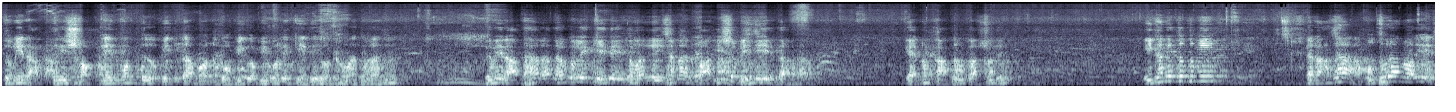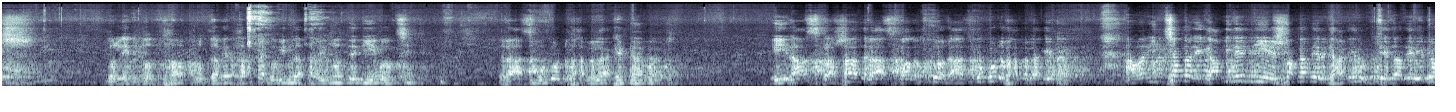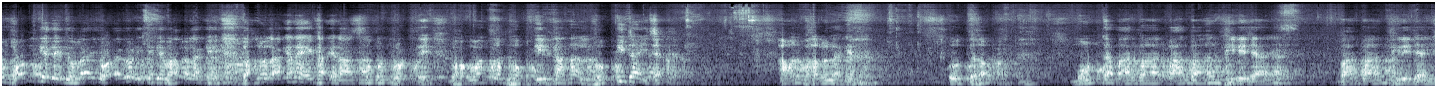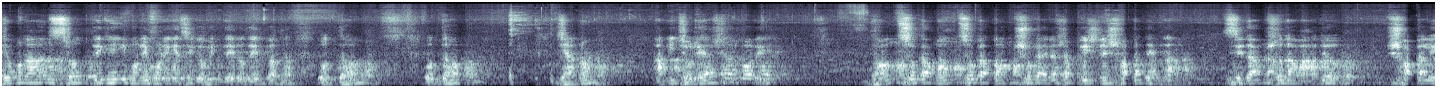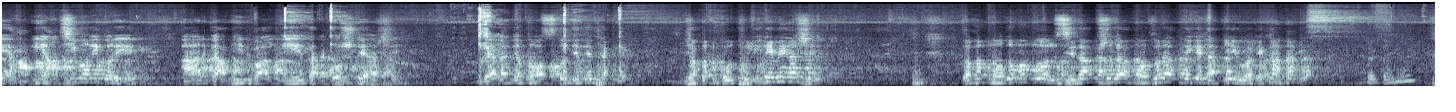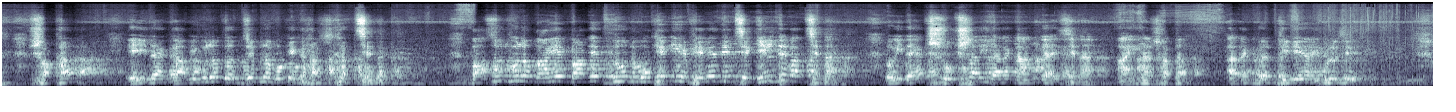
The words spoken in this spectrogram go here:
তুমি রাত্রি স্বপ্নের মধ্যেও বৃন্দাবন গোপী গোপী বলে কেঁদে ওঠো মাঝে মাঝে তুমি রাধা রাধা বলে কেঁদে তোমার বিছানার বালিশ ভিজিয়ে দাও। কেন কাঁদো বাসুদেব? এখানে তো তুমি রাজা মথুরা নরেশ বললেন উদ্ধব উদ্ধবের হাতটা গোবিন্দ হাতের মধ্যে নিয়ে বলছে। রাজমুকুট ভালো লাগে না আমার। এই রাজপ্রাসাদ রাজপালঙ্ক রাজমুকুট ভালো লাগে না। আমার ইচ্ছা করে গাভীদের নিয়ে সকালের ঘাটে উঠতে, তাদের একটু ফল কেটে, ধোলাই, গড়াগড়ি দিতে ভালো লাগে। ভালো লাগে না এখানে রাজমুকুট পড়তে ভগবান তো ভক্তির কানাল ভক্তিটাই চান। আমার ভালো লাগে না। উদ্ধব, মনটা বারবার বারবার ফিরে যায়। বারবার ফিরে যায়। যমুনার স্রোত দেখেই মনে পড়ে গেছে গোবিন্দের ওদের কথা। উদ্ধব উদ্ধব, জানো, আমি চলে আসার পরে এরা সব কৃষ্ণের নাম শ্রীদাম সুদাম আজও সকালে আমি আছি মনে করে আর গাভীর পাল নিয়ে তারা গোষ্ঠে আসে। বেলা যত অস্ত যেতে থাকে, যখন গোধূলি নেমে আসে তখন মধুমঙ্গল শ্রীরাম সুদা মথুরার দিকে তাকিয়ে বলে, কানা, সখা, এই দেখ তোর জন্য মুখে ঘাস খাচ্ছে না। বাসনগুলো মায়ের দুধ মুখে নিয়ে ফেলে দিচ্ছে, গিলতে পারছে না। ওই দেখ সুখসারী তারা গান গাইছে না। আইনা সখা আর একবার ফিরে আই বুঝে।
